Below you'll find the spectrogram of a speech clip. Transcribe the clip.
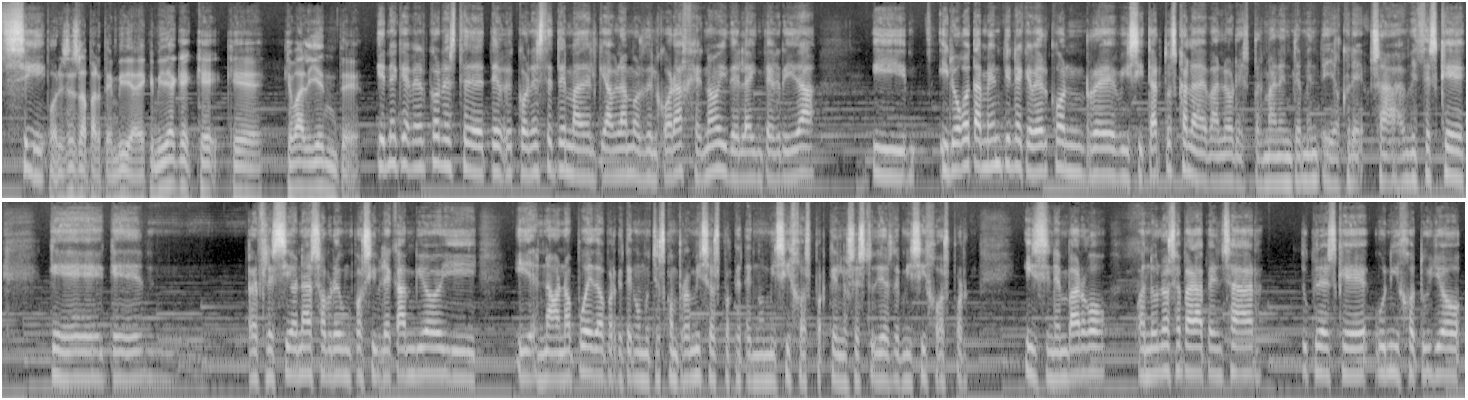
Sí. Por eso es la parte de envidia. Qué envidia, qué, qué, qué, valiente. Tiene que ver con este, con este tema del que hablamos, del coraje ¿no? y de la integridad. Y, y, luego también tiene que ver con revisitar tu escala de valores permanentemente, yo creo. O sea, a veces que, que, reflexionas sobre un posible cambio y, no, no puedo porque tengo muchos compromisos, porque tengo mis hijos, porque los estudios de mis hijos. y sin embargo, cuando uno se para a pensar, ¿tú crees que un hijo tuyo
